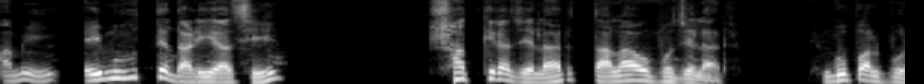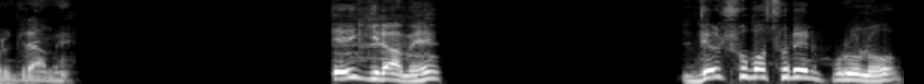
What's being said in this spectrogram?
আমি এই মুহূর্তে দাঁড়িয়ে আছি সাতক্ষীরা জেলার তালা উপজেলার গোপালপুর গ্রামে। এই গ্রামে দেড়শো বছরের পুরনো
